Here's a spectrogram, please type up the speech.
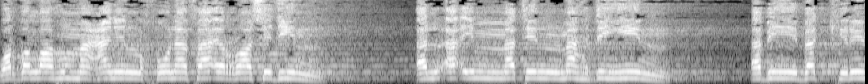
وارض اللهم عن الخلفاء الراشدين الأئمة المهديين أبي بكر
